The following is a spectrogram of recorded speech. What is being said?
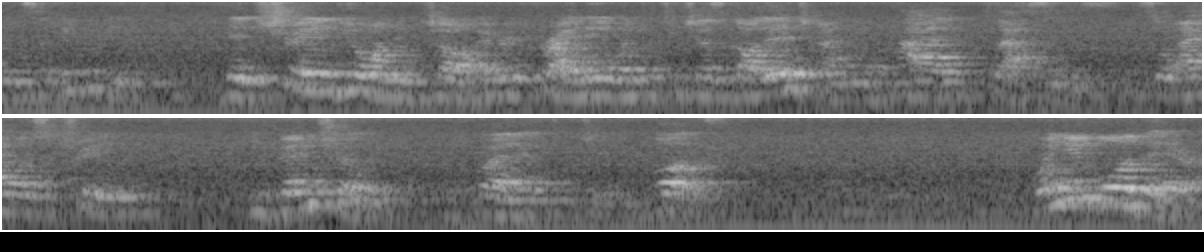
full certificate, they trained you on the job. Every Friday you went to teachers college and you had classes. So I was trained eventually before I left teaching. But when you go there,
